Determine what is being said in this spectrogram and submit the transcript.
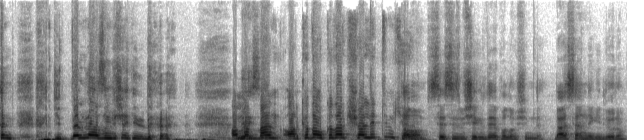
ben gitmem lazım bir şekilde. Ama Neyse. ben arkada o kadar kişi hallettim ki. tamam sessiz bir şekilde yapalım şimdi. Ben seninle gidiyorum.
